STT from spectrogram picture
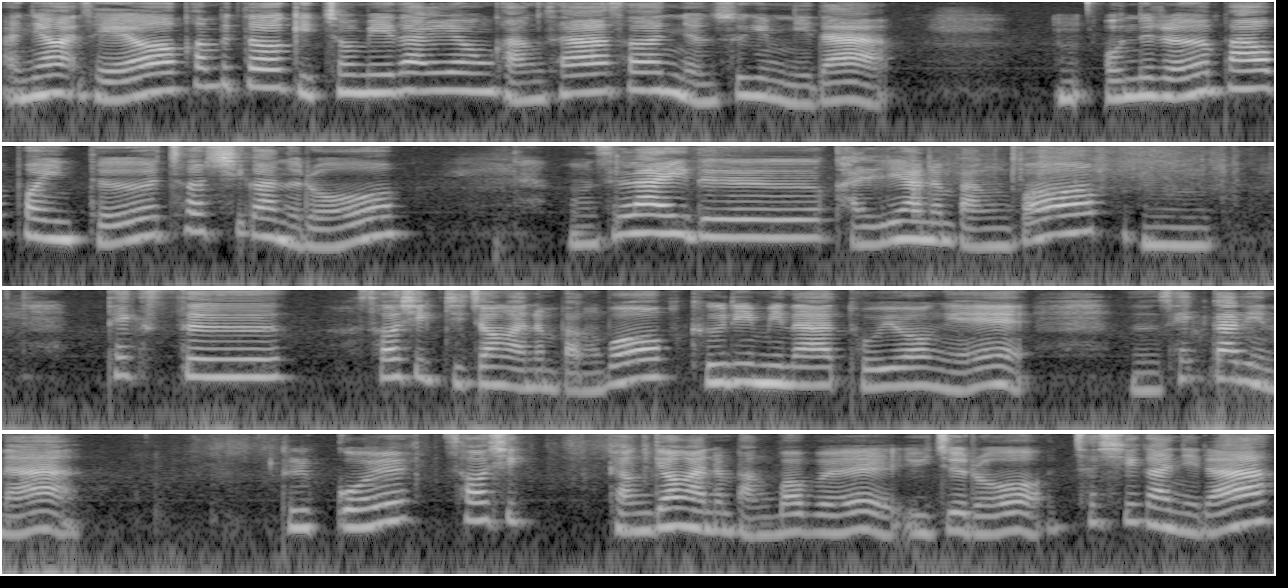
안녕하세요. 컴퓨터 기초 및 활용 강사 선연숙입니다. 음, 오늘은 파워포인트 첫 시간으로 음, 슬라이드 관리하는 방법, 음, 텍스트 서식 지정하는 방법, 그림이나 도형의 음, 색깔이나 글꼴, 서식 변경하는 방법을 위주로 첫 시간이라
